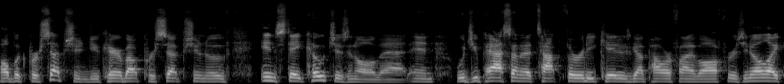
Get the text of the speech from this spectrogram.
public perception? Do you care about perception of in-state coaches and all that? And would you pass on a top 30 kid who's got Power 5 offers? You know, like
